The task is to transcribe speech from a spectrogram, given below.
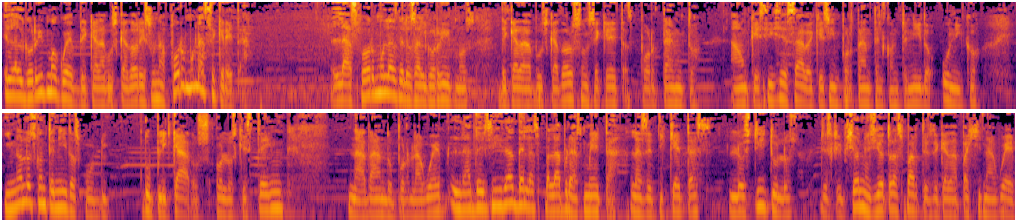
El algoritmo web de cada buscador es una fórmula secreta. Las fórmulas de los algoritmos de cada buscador son secretas, por tanto, aunque sí se sabe que es importante el contenido único y no los contenidos duplicados o los que estén nadando por la web, la densidad de las palabras meta, las etiquetas, los títulos, descripciones y otras partes de cada página web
